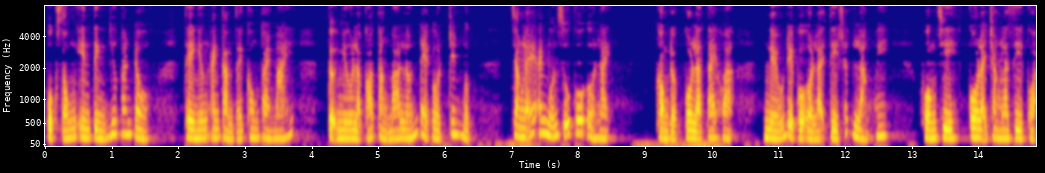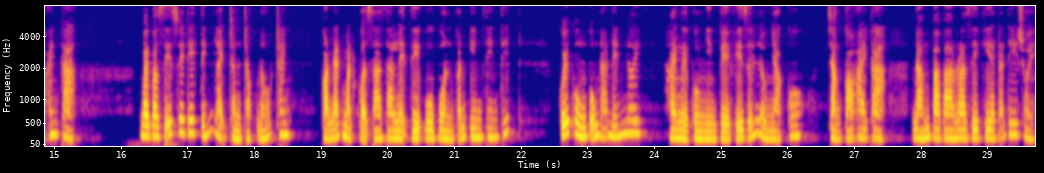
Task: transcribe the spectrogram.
cuộc sống yên tình như ban đầu. Thế nhưng anh cảm thấy không thoải mái, tự như là có thằng ba lớn đè ở trên ngực. Chẳng lẽ anh muốn giữ cô ở lại? Không được, cô là tai họa. Nếu để cô ở lại thì rất là nguy. Huống chi, cô lại chẳng là gì của anh cả. Bạch bác sĩ suy đi tính lại trần trọc đấu tranh. Còn nét mặt của Gia Gia Lệ thì u buồn vẫn im thiên thít. Cuối cùng cũng đã đến nơi. Hai người cùng nhìn về phía dưới lầu nhà cô. Chẳng có ai cả đám paparazzi kia đã đi rồi.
